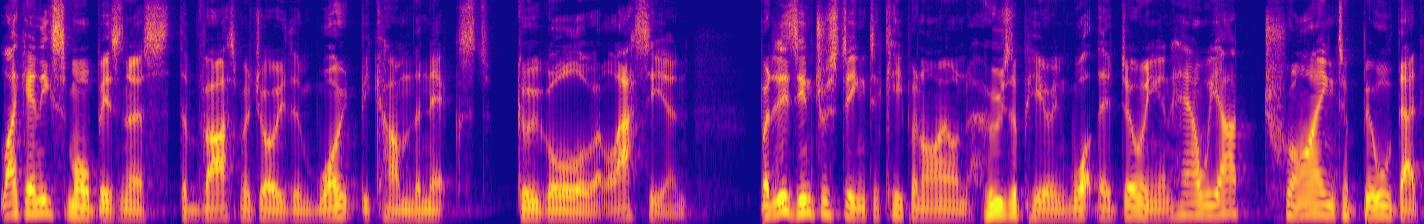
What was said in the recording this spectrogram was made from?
Like any small business, the vast majority of them won't become the next Google or Atlassian. But it is interesting to keep an eye on who's appearing, what they're doing, and how we are trying to build that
